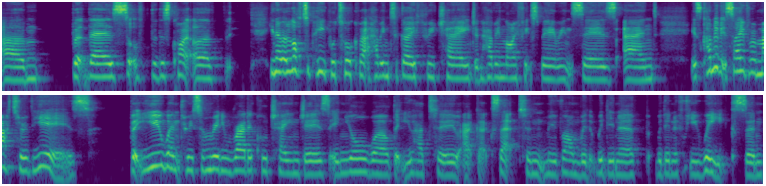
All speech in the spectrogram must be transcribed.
Um, but there's sort of there's quite a you know a lot of people talk about having to go through change and having life experiences and it's kind of it's over a matter of years but you went through some really radical changes in your world that you had to accept and move on with within a within a few weeks and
